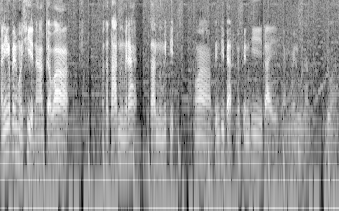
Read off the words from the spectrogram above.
อันนี้ก็เป็นหัวฉีดนะครับ แต่ว่ามันสตาร์ทมือไม่ได้ ตาร์ทมือไม่ติด เพราะว่าเป็นที่แบตหรือเป็นที่ใดยังไม่รู้นะครับดูครับ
